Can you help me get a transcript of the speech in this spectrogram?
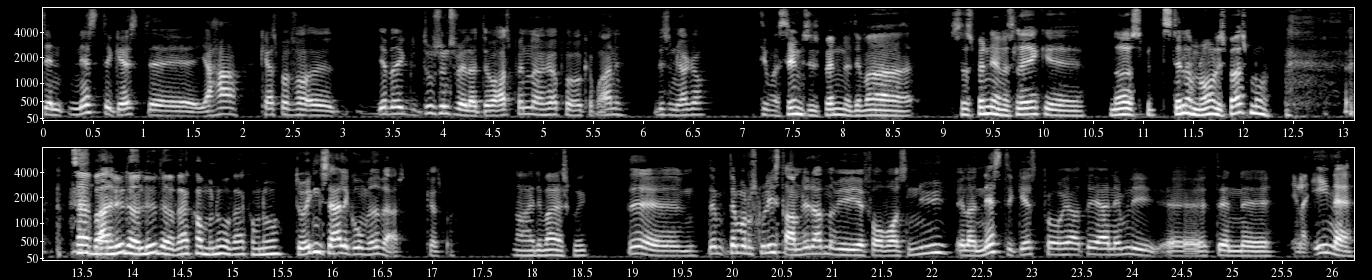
den næste gæst, øh, jeg har. Kasper, for, øh, jeg ved ikke, du synes vel, at det var ret spændende at høre på Cabrani, ligesom jeg gjorde? Det var sindssygt spændende. Det var så spændende, at jeg slet ikke øh, nåede at stille ham nogle ordentlige spørgsmål. Så jeg bare lyttede og lyttede, og hvad kommer nu, og hvad kommer nu? Du er ikke en særlig god medvært, Kasper. Nej, det var jeg sgu ikke. Det, øh, det, det må du skulle lige stramme lidt op, når vi får vores nye, eller næste gæst på her. Det er nemlig øh, den, øh, eller en af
